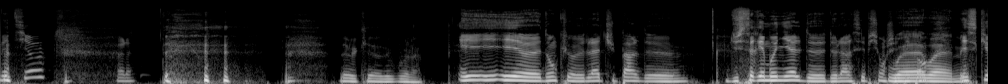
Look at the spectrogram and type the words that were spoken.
Mais tiens. Donc, euh, donc voilà. Et, euh, donc euh, là, tu parles de, du cérémoniel de, de la réception chez Ouais, parents. ouais, mais Est-ce que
